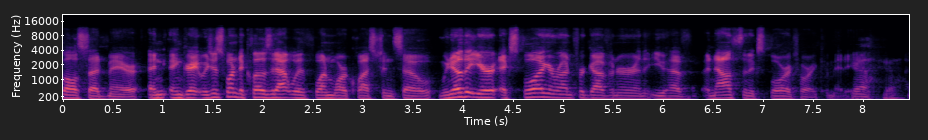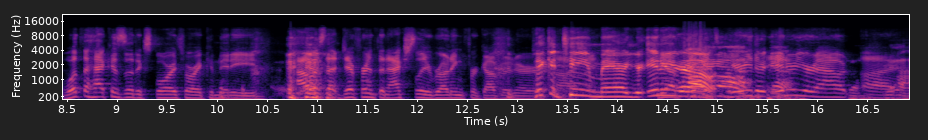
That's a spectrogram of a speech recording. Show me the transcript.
Well said, Mayor. And, and great. We just wanted to close it out with one more question. So we know that you're exploring a run for governor and that you have announced an exploratory committee. Yeah. yeah. What the heck is an exploratory committee? How is that different than actually running for governor? Pick a Uh, team, and- Mayor. You're in yeah, or you're out. You're either in or you're out. Yeah, Uh, yeah,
